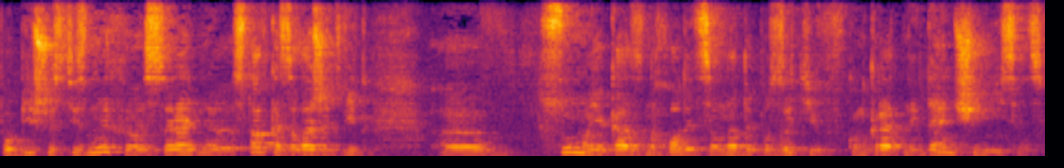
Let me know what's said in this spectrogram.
по більшості з них е, середня ставка залежить від е, суми, яка знаходиться на депозиті в конкретний день чи місяць.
